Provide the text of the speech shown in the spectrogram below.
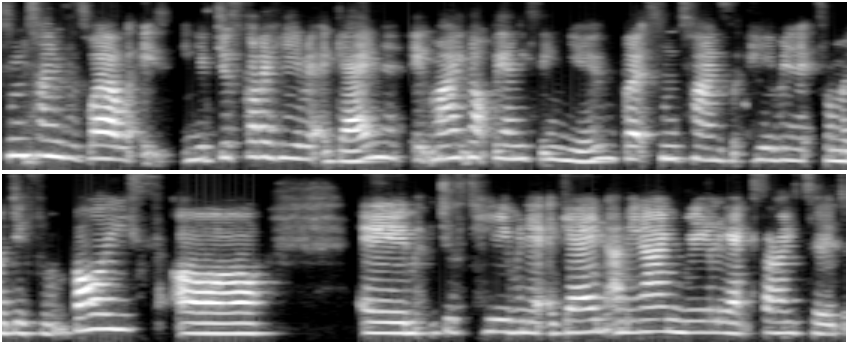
sometimes as well it, you've just got to hear it again it might not be anything new but sometimes hearing it from a different voice or um, just hearing it again i mean i'm really excited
